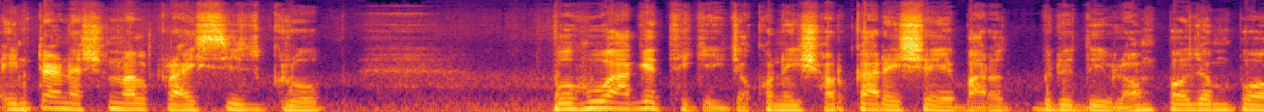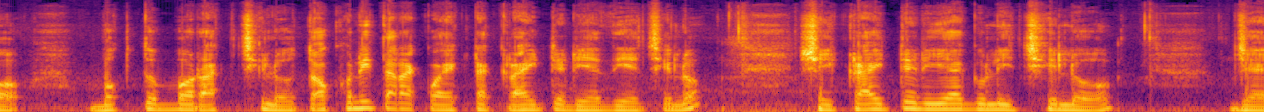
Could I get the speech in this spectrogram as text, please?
ইন্টারন্যাশনাল ক্রাইসিস গ্রুপ বহু আগে থেকেই যখন এই সরকার এসে ভারত বিরোধী লম্পজম্প বক্তব্য রাখছিল, তখনই তারা কয়েকটা ক্রাইটেরিয়া দিয়েছিল। সেই ক্রাইটেরিয়াগুলি ছিল যে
